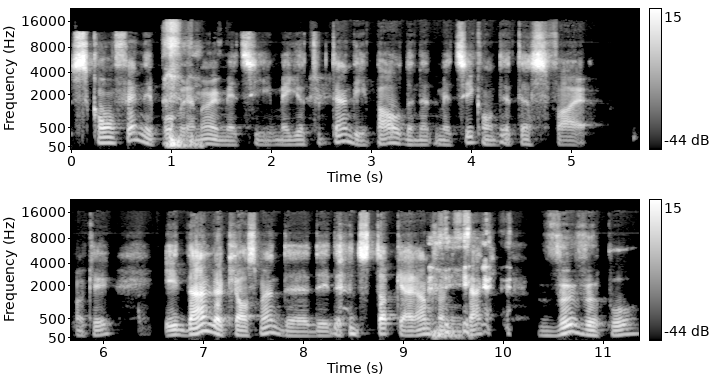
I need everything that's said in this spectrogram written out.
Ce qu'on fait n'est pas vraiment un métier, mais il y a tout le temps des parts de notre métier qu'on déteste faire. OK? Et dans le classement de, du top 40 running back, veut, veut pas,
